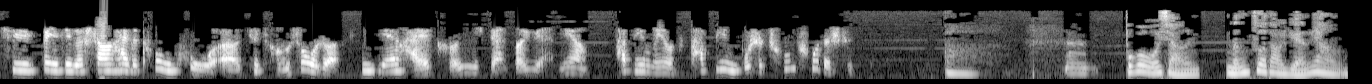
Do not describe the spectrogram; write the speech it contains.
去被这个伤害的痛苦呃去承受着，一边还可以选择原谅。他并没有，他并不是冲突的事情。啊，嗯，不过我想能做到原谅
